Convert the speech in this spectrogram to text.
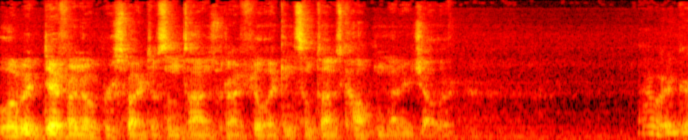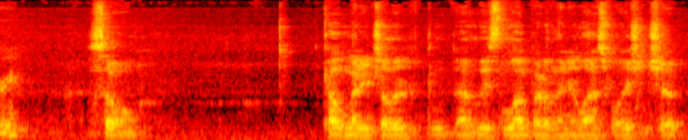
a little bit different of perspective sometimes, which I feel like can sometimes complement each other. I would agree. So complement each other at least a lot better than your last relationship.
